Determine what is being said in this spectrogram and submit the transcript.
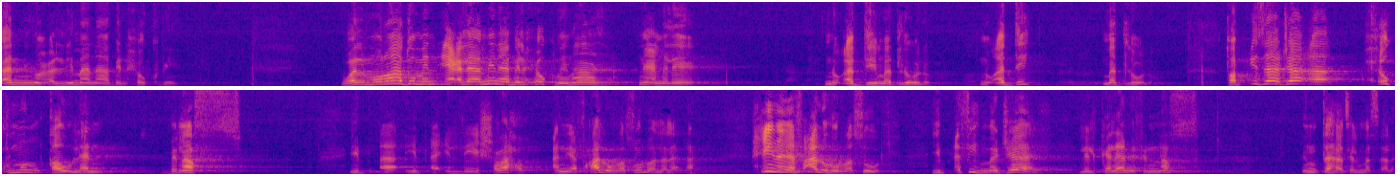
أن يعلمنا بالحكم. والمراد من إعلامنا بالحكم ماذا؟ نعمل إيه؟ نؤدي مدلوله. نؤدي مدلوله. طب إذا جاء حكم قولا بنص يبقى يبقى اللي يشرحه أن يفعله الرسول ولا لأ؟ حين يفعله الرسول يبقى فيه مجال للكلام في النص؟ انتهت المسألة.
